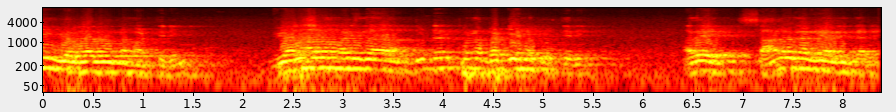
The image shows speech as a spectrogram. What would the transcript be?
ನೀವು ವ್ಯವಹಾರವನ್ನ ಮಾಡ್ತೀರಿ. ವ್ಯವಹಾರ ಮಾಡಿದ ದುಡ್ಡನ್ನು ಪುನಃ ಬಡ್ಡಿಯನ್ನು ಕೊಡ್ತೀರಿ. ಅದೇ ಸಾಲಗಾರರು ಯಾರಿದ್ದಾರೆ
